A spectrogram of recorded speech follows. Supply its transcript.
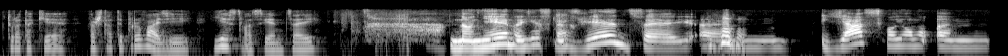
która takie warsztaty prowadzi. Jest Was więcej. No nie, no jest nas więcej. Um, ja swoją um,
